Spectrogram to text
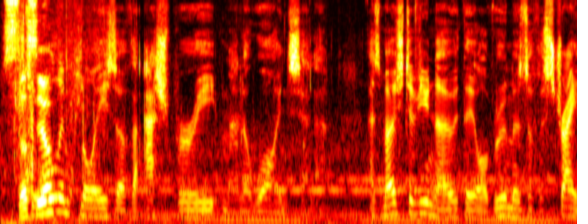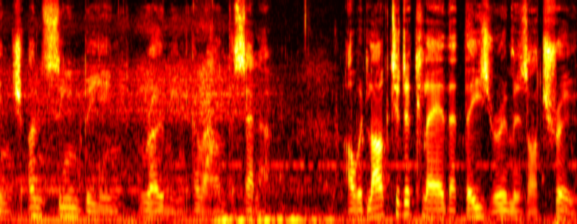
Ist das hier? all employees of the Ashbury Manor wine cellar. As most of you know, there are rumours of a strange, unseen being roaming around the cellar. I would like to declare that these rumours are true.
